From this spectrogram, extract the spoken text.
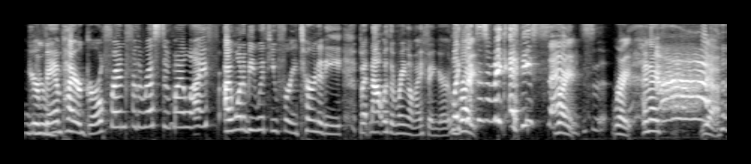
your Your- vampire girlfriend for the rest of my life. I want to be with you for eternity, but not with a ring on my finger. Like Right. that doesn't make any Right, sense. right, and I, Ah! yeah,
